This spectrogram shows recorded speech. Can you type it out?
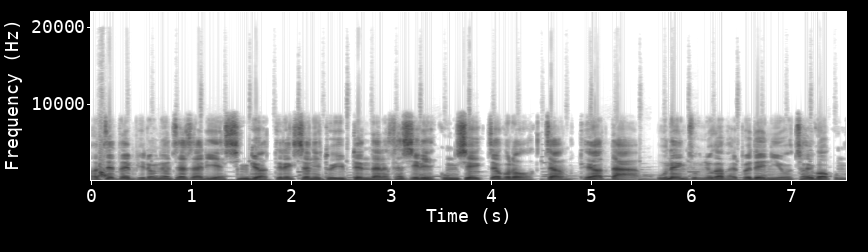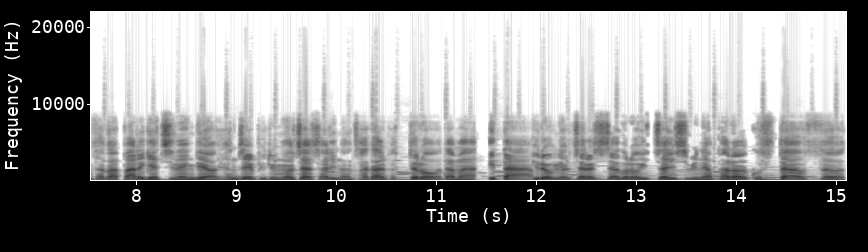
어쨌든 비룡열차 자리에 신규 어트랙션이 도입된다는 사실이 공식적으로 확정되었다. 운행 종료가 발표된 이후 철거 공사가 빠르게 진행되어 현재 비룡열차 자리는 차갈 팩트로 남아 있다. 비룡열차를 시작으로 2022년 8월 고스트하우스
